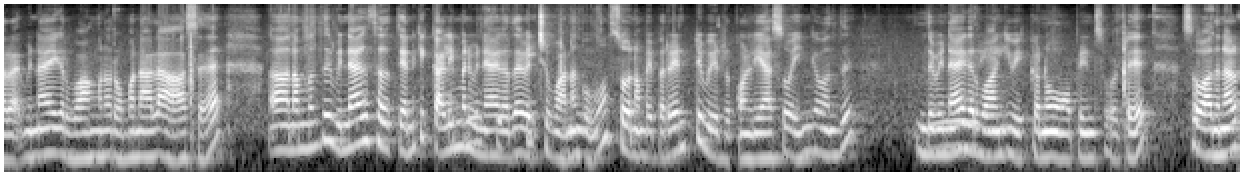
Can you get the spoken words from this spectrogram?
வர விநாயகர் வாங்கணும் ரொம்ப நாளாக ஆசை. நம்ம வந்து விநாயகர் சதுர்த்தி அன்றைக்கி களிமண் விநாயகர் தான் வச்சு வணங்குவோம். ஸோ நம்ம இப்போ ரெண்ட் வீடு இருக்கோம் இல்லையா? ஸோ இங்கே வந்து இந்த விநாயகர் வாங்கி வைக்கணும் அப்படின்னு சொல்லிட்டு. ஸோ அதனால்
